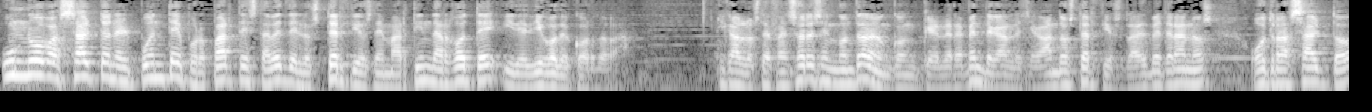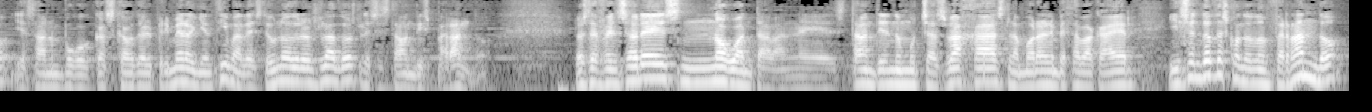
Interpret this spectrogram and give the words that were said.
un nuevo asalto en el puente por parte esta vez de los tercios de Martín de Argote y de Diego de Córdoba. Y claro, los defensores se encontraron con que de repente, claro, les llegaban dos tercios, otra vez veteranos, otro asalto, ya estaban un poco cascados del primero, y encima desde uno de los lados les estaban disparando. Los defensores no aguantaban, eh, estaban teniendo muchas bajas, la moral empezaba a caer, y es entonces cuando don Fernando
